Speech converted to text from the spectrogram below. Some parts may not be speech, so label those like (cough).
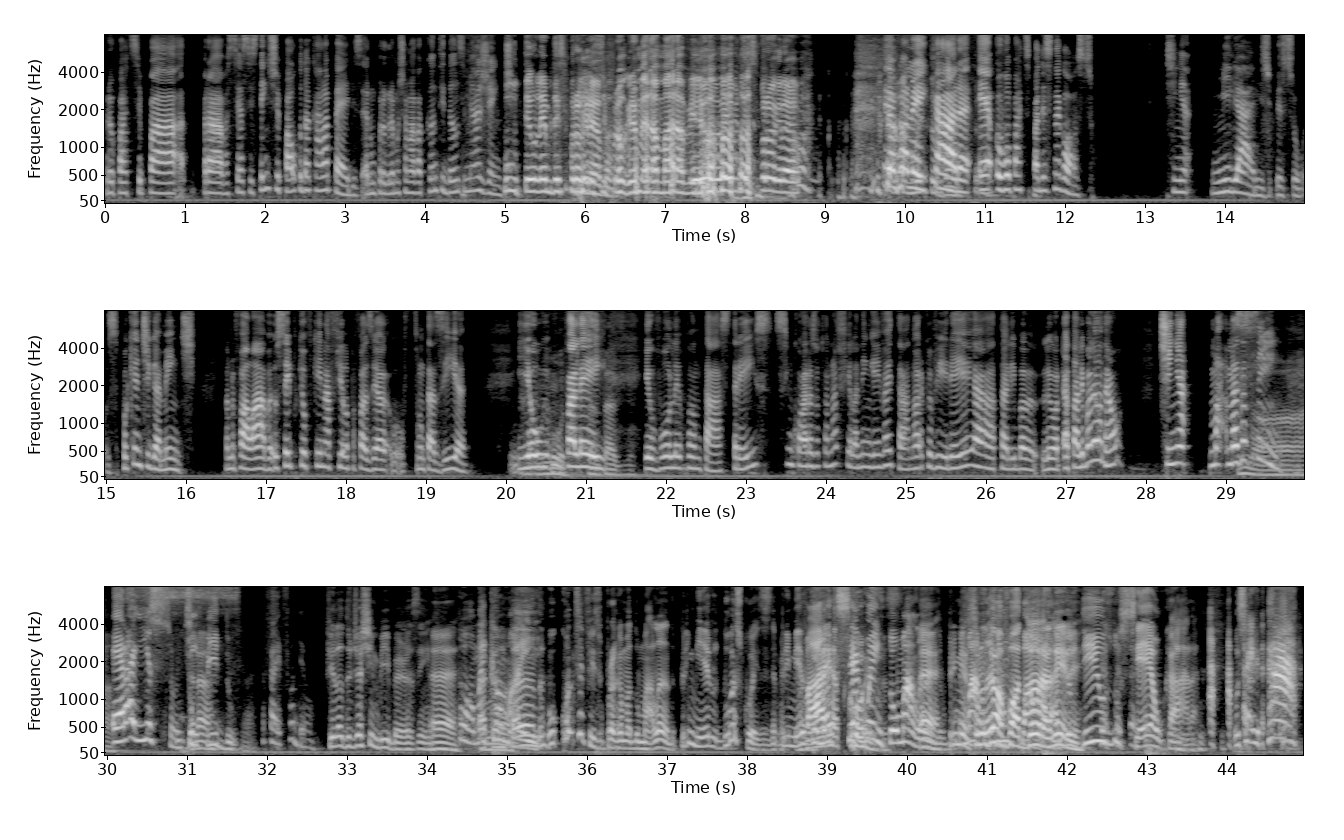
pra eu participar, pra ser assistente de palco da Carla Pérez. Era um programa que chamava Canta e Dança Minha Gente. Puta, eu lembro desse programa. Esse programa era Eu maravilhoso. lembro desse programa. Eu falei, Muito cara, é, eu vou participar desse negócio. Tinha milhares de pessoas. Porque antigamente, quando falava, eu sei porque eu fiquei na fila pra fazer a, fantasia. E eu Puta, falei, Fantasia. eu vou levantar às três, cinco horas eu tô na fila, ninguém vai estar. Na hora que eu virei a Taliba, Leon... a Taliba Leonel, tinha. Ma- Mas assim, Nossa. Era isso. De... Duvido. Eu falei, fodeu. Fila do Justin Bieber, assim. É. Porra, mas Tá calma aí. O- quando você fez o programa do malandro, primeiro, duas coisas, né? Primeiro, como é que Várias você coisas. aguentou o malandro? É, primeiro, O você não malandro deu uma voadora para, nele? Meu Deus do céu, cara. O Sérgio. (laughs) Ah.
